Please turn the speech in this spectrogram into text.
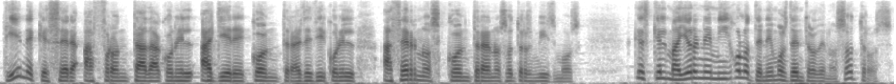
tiene que ser afrontada con el ayere contra, es decir, con el hacernos contra nosotros mismos. Que es que el mayor enemigo lo tenemos dentro de nosotros.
